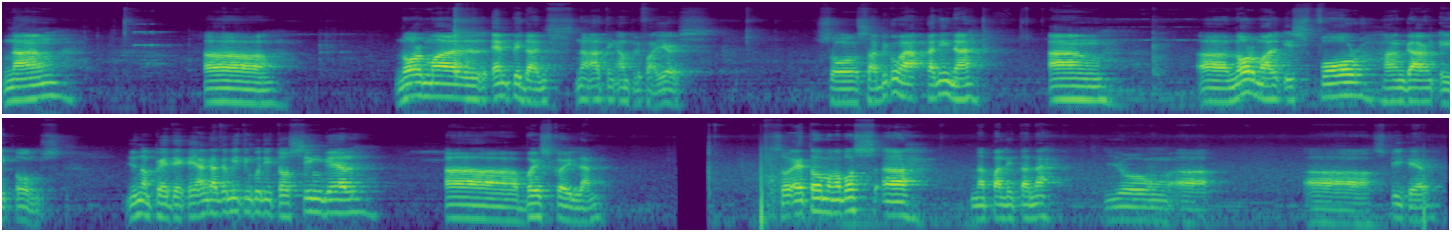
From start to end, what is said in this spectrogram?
ng ah, normal impedance ng ating amplifiers. So, sabi ko nga kanina, ang ah, normal is 4 hanggang 8 ohms. Yun ang pwede. Kaya ang gagamitin ko dito, single ah, voice coil lang. So, eto mga boss, ah, napalitan na yung ah, ah, speaker.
